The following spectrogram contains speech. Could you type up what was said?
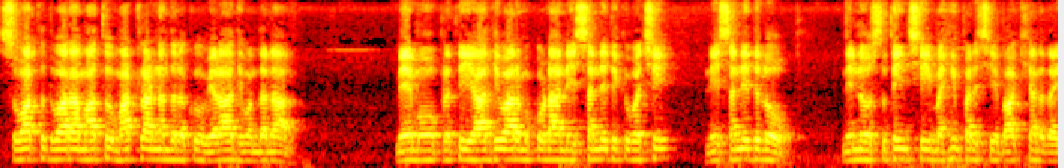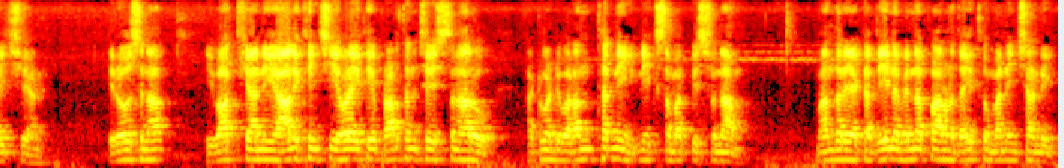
సువార్త ద్వారా మాతో మాట్లాడినందులకు వేలాది వందనాలు. మేము ప్రతి ఆదివారం కూడా నీ సన్నిధికి వచ్చి నీ సన్నిధిలో నిన్ను స్తుతించి మహింపరిచే వాక్యాన్ని దయచేయండి ఈ రోజున ఈ వాక్యాన్ని ఆలకించి ఎవరైతే ప్రార్థన చేస్తున్నారో అటువంటి వారందరినీ నీకు సమర్పిస్తున్నాం. మందరి అందరి యొక్క దీన విన్నపాలను దయతో మన్నించండి.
